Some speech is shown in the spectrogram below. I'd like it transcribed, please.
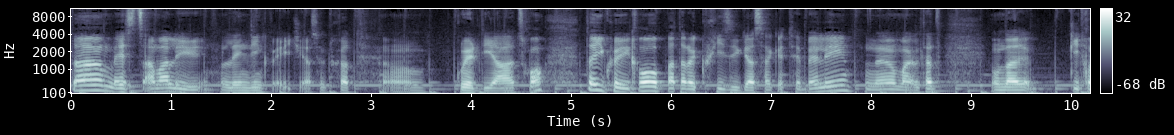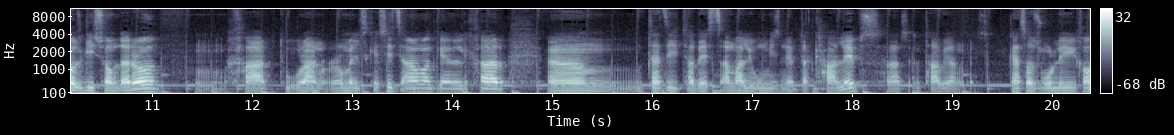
და ეს წამალი landing page-ი, ასე ვთქვათ, გვერდი ააწყო და იქვე იყო პატარა კვიზი გასაკეთებელი, მაგალითად, უნდა კითხოს გისვამდა, რომ ხარ თუ ან რომელიც კესი წარმომადგენელი ხარ, და ძირითადად ეს წამალი უმიზნებდა ქალებს, თავი ან ეს განსაზღვრული იყო.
